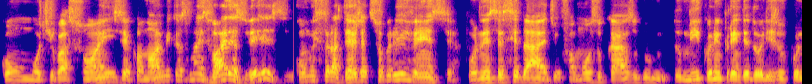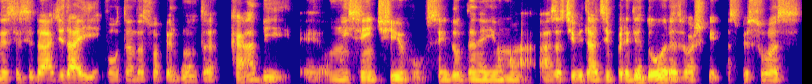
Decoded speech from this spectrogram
com motivações econômicas, mas várias vezes como estratégia de sobrevivência, por necessidade, o famoso caso do, do microempreendedorismo por necessidade. E daí, voltando à sua pergunta, cabe é, um incentivo, sem dúvida nenhuma, às atividades empreendedoras. Eu acho que as pessoas,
